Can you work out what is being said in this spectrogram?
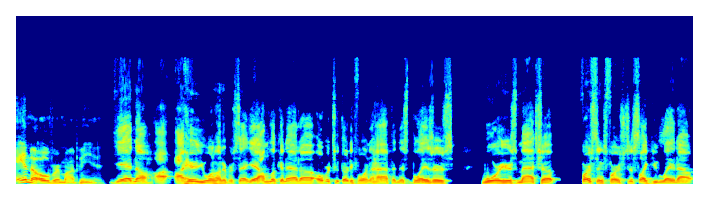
and the over, in my opinion. Yeah, no, I, I hear you 100%. Yeah, I'm looking at uh, over 234 and a half in this Blazers Warriors matchup. First things first, just like you laid out,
